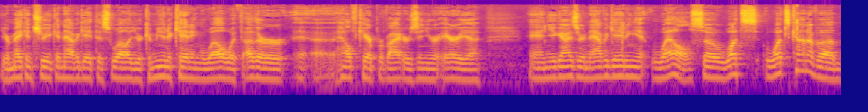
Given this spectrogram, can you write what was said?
You're making sure you can navigate this well. You're communicating well with other uh, healthcare providers in your area and you guys are navigating it well. So what's what's kind of a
